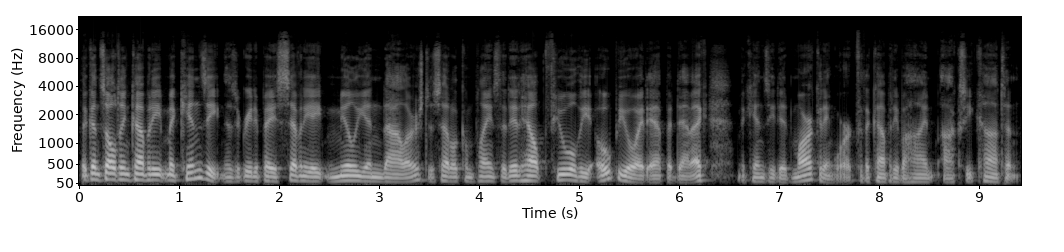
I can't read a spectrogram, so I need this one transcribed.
The consulting company McKinsey has agreed to pay $78 million to settle complaints that it helped fuel the opioid epidemic. McKinsey did marketing work for the company behind OxyContin.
